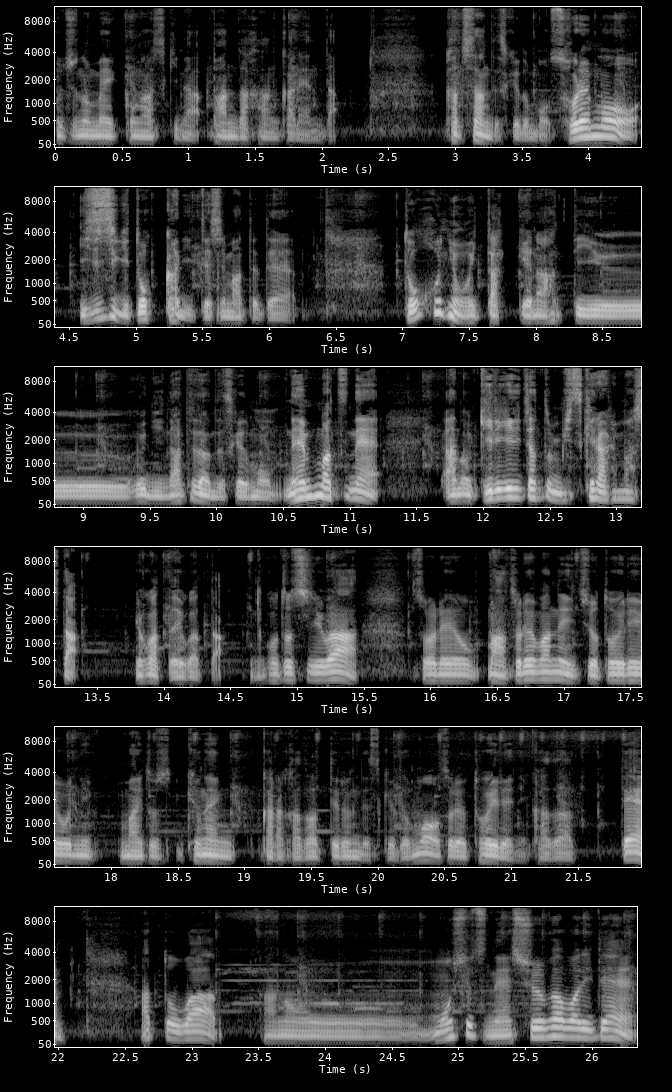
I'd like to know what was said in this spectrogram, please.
うちの姪っ子が好きなパンダ缶カレンダー。買ってたんですけどもそれも一時期どっかに行ってしまっててどこに置いたっけなっていう風になってたんですけども年末ねあのギリギリちゃんと見つけられました。よかったよかった。今年はそれをまあそれはね一応トイレ用に毎年去年から飾ってるんですけどもそれをトイレに飾ってあとはあのー、もう一つね週替わりで、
